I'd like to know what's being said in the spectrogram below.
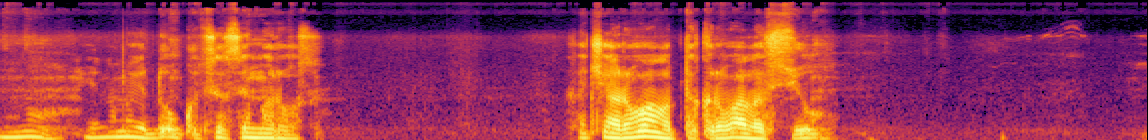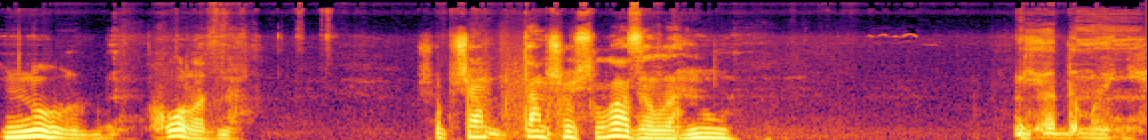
Ну, і на мою думку, це все мороз. Хоча рвала б, так рвала всю. Ну, холодно. Щоб там, щось лазило, ну. Я думаю, ні.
